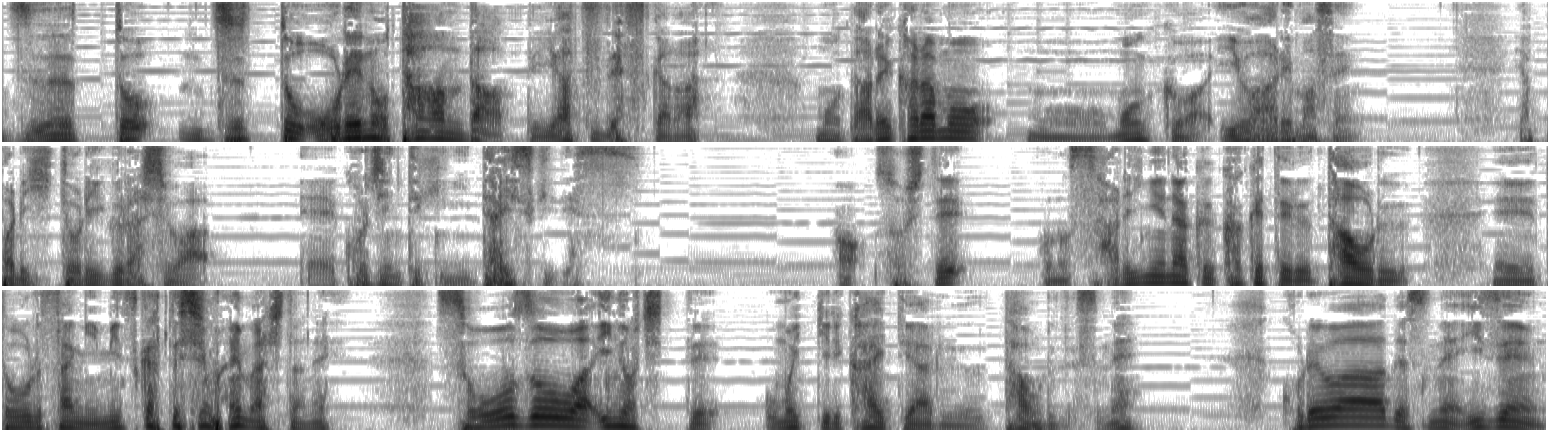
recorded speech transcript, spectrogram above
う、ずっと、ずっと俺のターンだってやつですから、もう誰からも、もう文句は言われません。やっぱり一人暮らしは、えー、個人的に大好きです。あ、そして、このさりげなくかけてるタオル、えー、トールさんに見つかってしまいましたね。想像は命って思いっきり書いてあるタオルですね。これはですね、以前、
